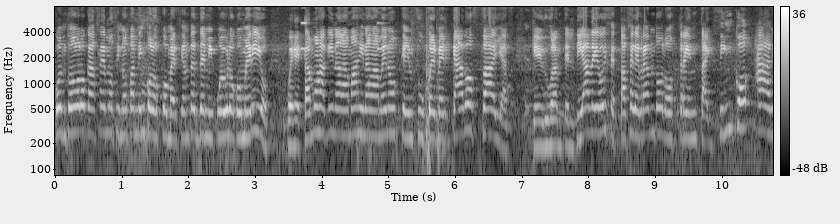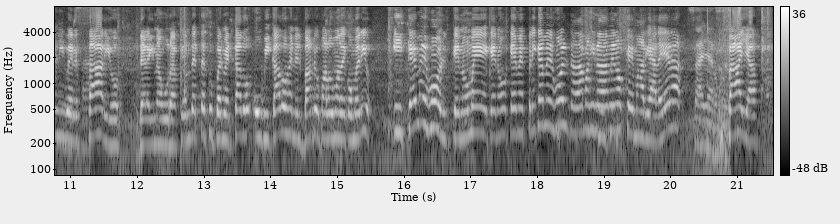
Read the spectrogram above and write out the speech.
con todo lo que hacemos, sino también con los comerciantes de mi pueblo comerío. Pues estamos aquí nada más y nada menos que en Supermercados Sayas, que durante el día de hoy se está celebrando los 35 aniversarios de la inauguración de este supermercado ubicados en el barrio Paloma de Comerío. Y qué mejor que no me que no que me explique mejor nada más y nada menos que Marialera Sayas. Sayas.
